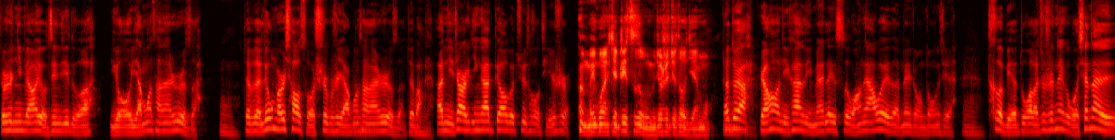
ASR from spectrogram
就是你比方有金基德，有阳光灿烂日子，嗯，对不对？溜门撬锁是不是阳光灿烂日子，对吧？啊，你这儿应该标个剧透提示。没关系，这次我们就是剧透节目。啊，对啊。然后你看里面类似王家卫的那种东西，嗯，特别多了。就是那个我现在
